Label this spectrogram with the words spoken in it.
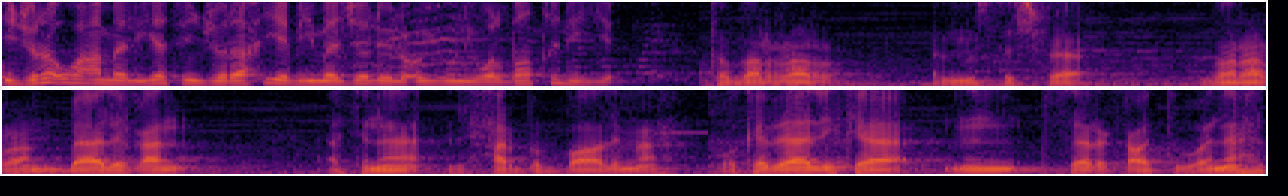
إجراء عمليات جراحية بمجال العيون والباطني. تضرر المستشفى ضررا بالغا أثناء الحرب الظالمة وكذلك من سرقة ونهب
